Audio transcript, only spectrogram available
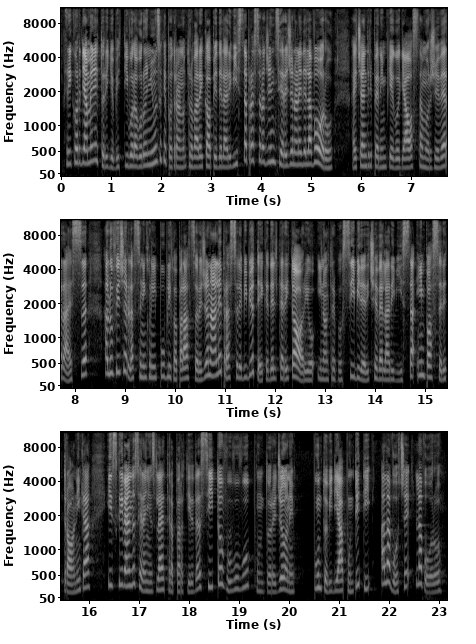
Ricordiamo ai lettori di Obiettivo Lavoro News che potranno trovare copie della rivista presso l'Agenzia regionale del lavoro, ai centri per l'impiego di Aosta, Morge e Verres, all'ufficio relazioni con il pubblico a Palazzo regionale presso le biblioteche del territorio. Inoltre è possibile ricevere la rivista in posta elettronica iscrivendosi alla newsletter a partire dal sito www.regione.vda.it alla voce Lavoro.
